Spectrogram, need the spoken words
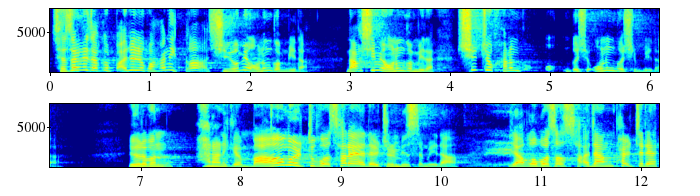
세상에 자꾸 빠지려고 하니까 시험이 오는 겁니다. 낙심이 오는 겁니다. 실족하는 것이 오는 것입니다 여러분 하나님께 마음을 두고 살아야 될 줄 믿습니다. 야고보서 4장 8절에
